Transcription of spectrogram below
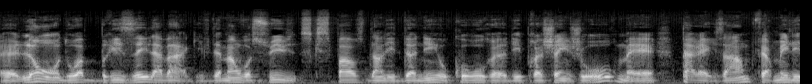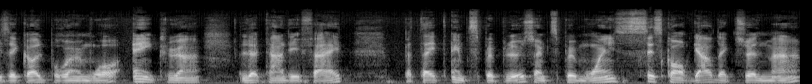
Là, on doit briser la vague. Évidemment, on va suivre ce qui se passe dans les données au cours des prochains jours, mais par exemple, fermer les écoles pour un mois, incluant le temps des fêtes, peut-être un petit peu plus, un petit peu moins. C'est ce qu'on regarde actuellement.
